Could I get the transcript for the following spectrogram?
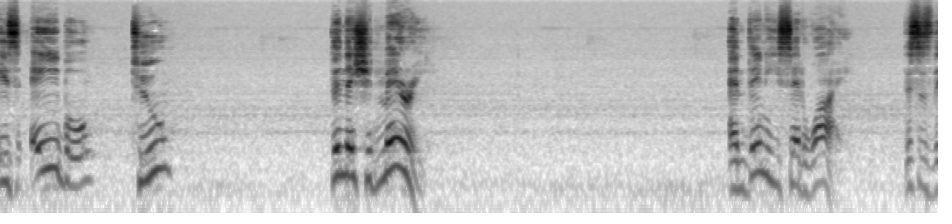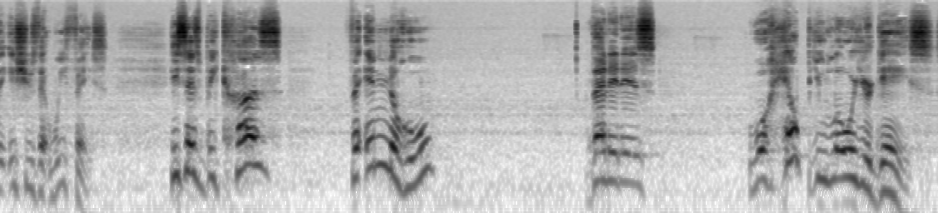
is able to, then they should marry. And then he said, Why? This is the issues that we face. He says, Because for فَإِنَّهُ that it is will help you lower your gaze.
